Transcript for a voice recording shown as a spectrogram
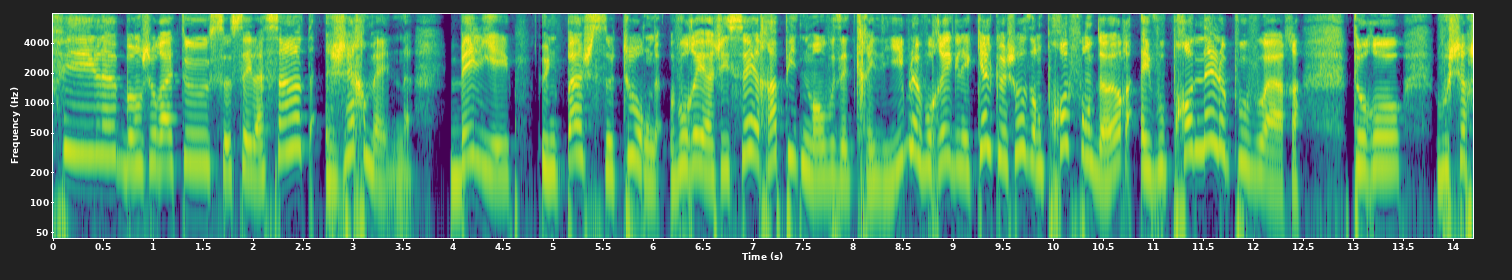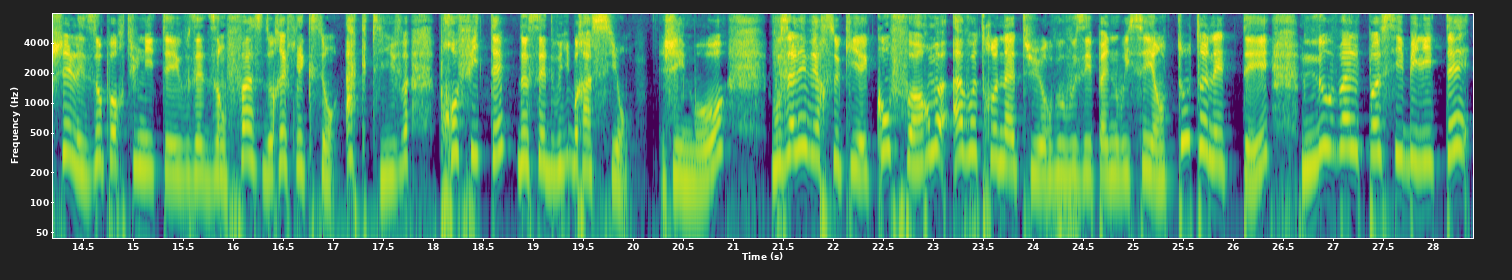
Phil, bonjour à tous, c'est la Sainte Germaine. Bélier, une page se tourne, vous réagissez rapidement, vous êtes crédible, vous réglez quelque chose en profondeur et vous prenez le pouvoir. Taureau, vous cherchez les opportunités, vous êtes en phase de réflexion active, profitez de cette vibration. Gémeaux, vous allez vers ce qui est conforme à votre nature, vous vous épanouissez en toute honnêteté, nouvelles possibilités,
